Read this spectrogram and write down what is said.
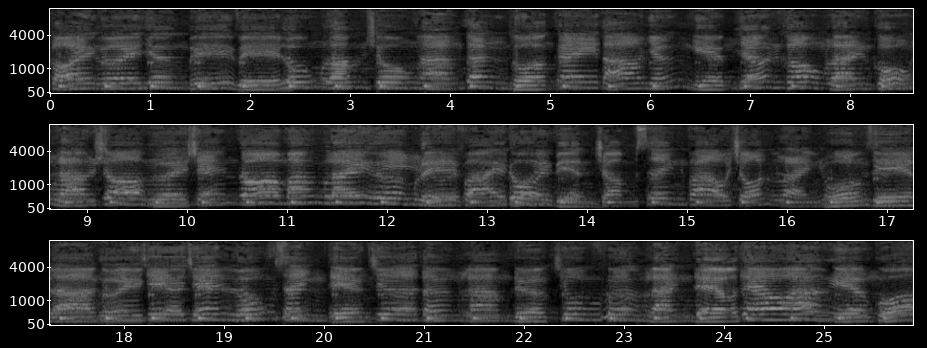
coi cõi người nhưng bị vì lúng lắm chung hàng thân thuộc cây tạo những nghiệp nhân không lành cũng làm cho người trên đó mắng lấy hương lụy phải đối biển trầm sinh vào chốn lành. Huống gì là người chia trên lũng xanh, tiền chưa từng làm được chung phương lành, đều theo ác nghiệp của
